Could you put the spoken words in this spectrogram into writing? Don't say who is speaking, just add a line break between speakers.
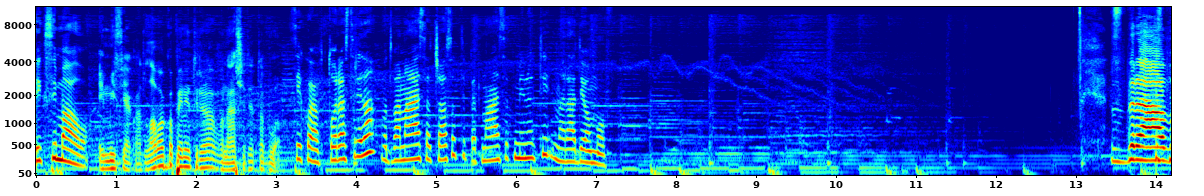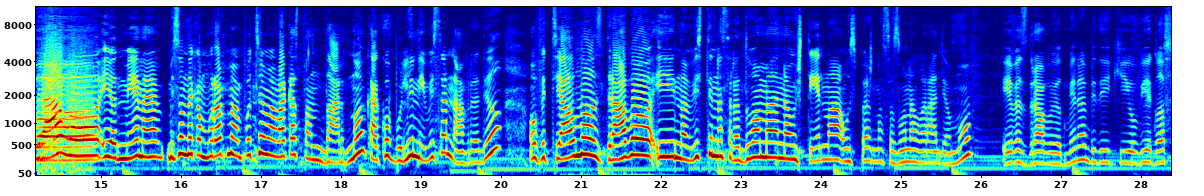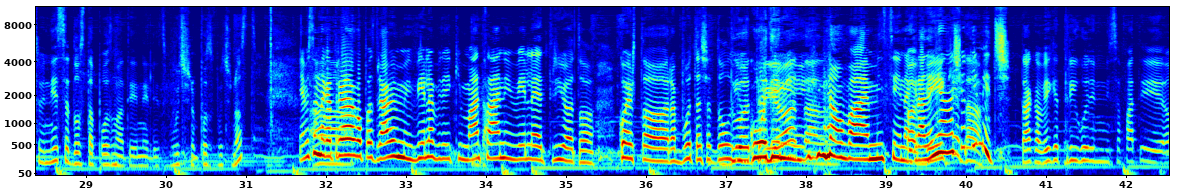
Секси мало.
Емисија која длабоко пенетрира во нашите табуа.
Секоја втора среда во 12 часот и 15 минути на Радио МОВ.
Здраво!
Здраво! И од мене, мислам дека моравме да почнеме вака стандардно, како Були не би се навредил. Официјално здраво и на вистина се радуваме на уште една успешна сезона во Радио МОВ.
Еве здраво и од мене, бидејќи овие гласови не се доста познати, нели, звучно по звучност.
Ја мислам дека треба да го поздравим и Веле, бидејќи Маца Ани Веле е триото, кое што работеше долги
Дуо трио,
години
да.
на оваа емисија и
Па,
наградење
веќе,
на нашиот
да.
имидж.
Така, веќе три години ни се фати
